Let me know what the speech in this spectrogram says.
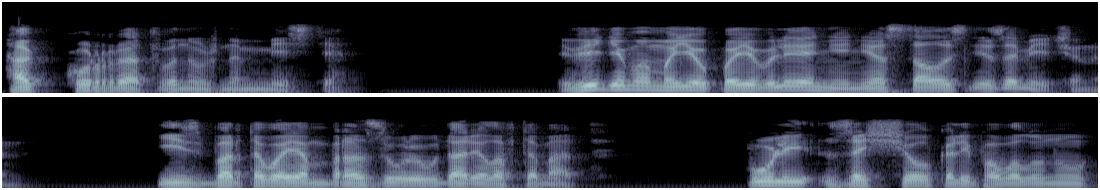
аккурат в нужном месте. Видимо, мое появление не осталось незамеченным. Из бортовой амбразуры ударил автомат. Пули защелкали по валуну,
